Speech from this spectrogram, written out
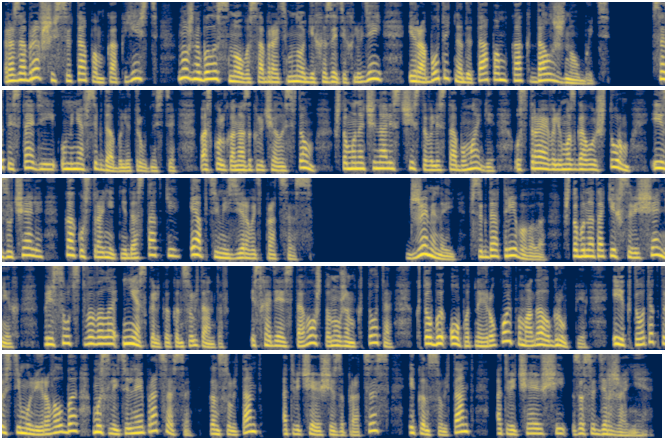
Разобравшись с этапом как есть, нужно было снова собрать многих из этих людей и работать над этапом как должно быть. С этой стадией у меня всегда были трудности, поскольку она заключалась в том, что мы начинали с чистого листа бумаги, устраивали мозговой штурм и изучали, как устранить недостатки и оптимизировать процесс. Джеминой всегда требовала, чтобы на таких совещаниях присутствовало несколько консультантов, исходя из того, что нужен кто-то, кто бы опытной рукой помогал группе, и кто-то, кто стимулировал бы мыслительные процессы, консультант, отвечающий за процесс, и консультант, отвечающий за содержание.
